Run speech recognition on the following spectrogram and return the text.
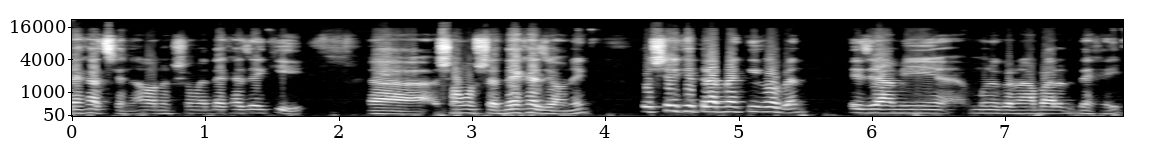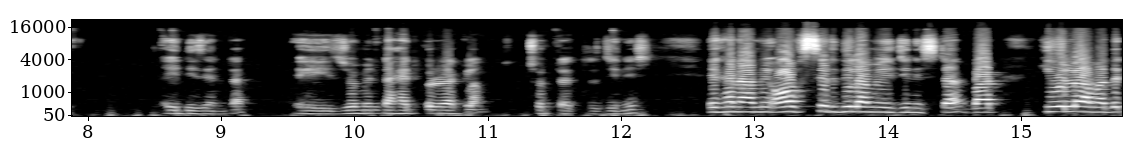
দেখাচ্ছে না। অনেক সময় দেখা যায় কি সমস্যা দেখা যায় অনেক। তো সেই ক্ষেত্রে আপনার কি করবেন? এই যে আমি মনে করেন আবার দেখাই এই ডিজাইনটা। এই জমিনটা হাইড করে রাখলাম, ছোট্ট একটা জিনিস। এখানে আমি অফসেট দিলাম এই জিনিসটা বাট কি হলো? আমাদের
